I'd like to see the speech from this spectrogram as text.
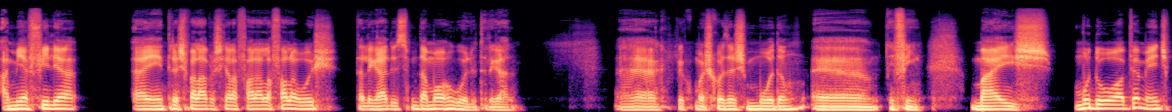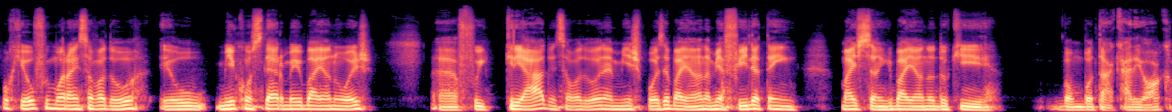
a minha filha é, entre as palavras que ela fala, ela fala hoje, tá ligado? Isso me dá maior orgulho, tá ligado? É, ver como as coisas mudam, é, enfim. Mas mudou, obviamente, porque eu fui morar em Salvador. Eu me considero meio baiano hoje. É, fui criado em Salvador, né? Minha esposa é baiana, minha filha tem mais sangue baiano do que vamos botar carioca,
